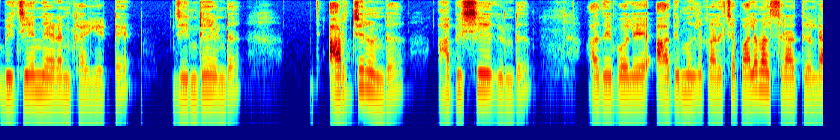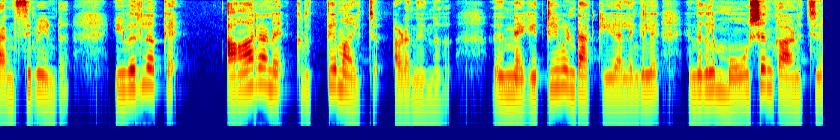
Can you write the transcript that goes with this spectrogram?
വിജയം നേടാൻ കഴിയട്ടെ. ജിൻഡോയുണ്ട് അർജുനുണ്ട് അഭിഷേക് ഉണ്ട് അതേപോലെ ആദ്യം മുതൽ കളിച്ച പല മത്സരാർത്ഥികളുടെ അൻസിബയുണ്ട്. ഇവരിലൊക്കെ ആരാണ് കൃത്യമായിട്ട് അവിടെ നിന്നത്? നെഗറ്റീവ് ഉണ്ടാക്കി അല്ലെങ്കിൽ എന്തെങ്കിലും മോശം കാണിച്ച്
